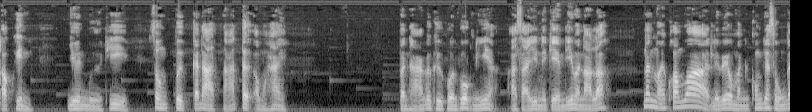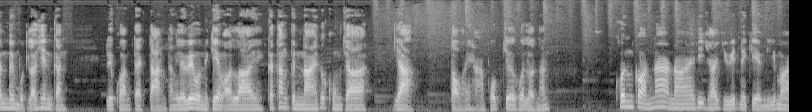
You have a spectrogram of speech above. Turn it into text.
ต็อกพิน ยื่นมือที่ส่งปึกกระดาษหนาเตอะออกมาให้ ปัญหาก็คือคนพวกนี้อะอาศัยอยู่ในเกมนี้มานานแล้ว นั่นหมายความว่าเลเวลมันคงจะสูงกันไปหมดแล้วเช่นกันด้วยความแตกต่างทางเลเวลในเกมออนไลน์กระทั่งเป็นนายก็คงจะยากต่อให้หาพบเจอคนเหล่านั้น คนก่อนหน้านายที่ใช้ชีวิตในเกมนี้มา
